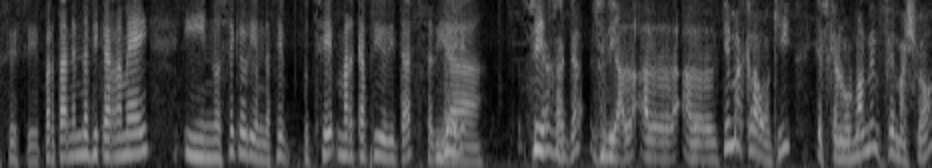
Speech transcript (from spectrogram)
Sí, sí. Per tant, hem de ficar remei i no sé què hauríem de fer. Potser marcar prioritats seria... Bé, sí, exacte. És a dir, el, el, el tema clau aquí és que normalment fem això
